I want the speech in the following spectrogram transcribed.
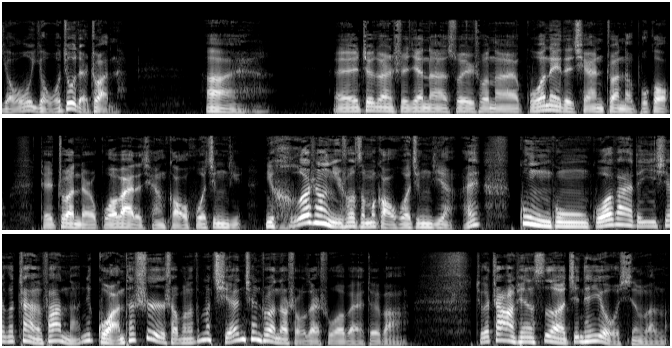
有有就得赚呢。哎。呃，这段时间呢，所以说呢，国内的钱赚的不够，得赚点国外的钱，搞活经济。你和尚，你说怎么搞活经济啊？哎，供供国外的一些个战犯呢？你管他是什么呢？他妈钱钱赚到手再说呗，对吧？这个诈骗寺啊，今天又有新闻了，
